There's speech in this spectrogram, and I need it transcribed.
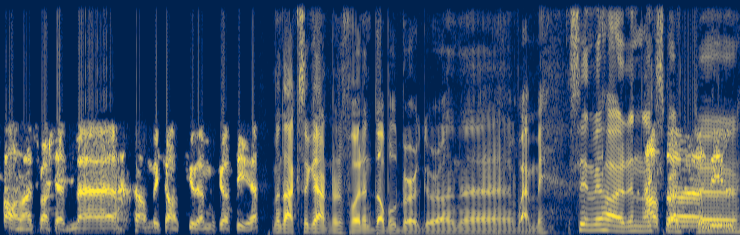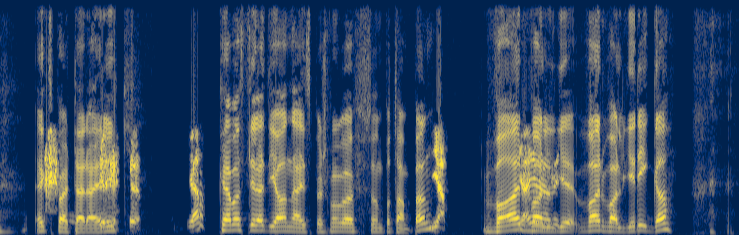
faen er det som har skjedd med amerikanske demokratiet. Men det er ikke så gærent når du får en double burger og en uh, whammy. Siden vi har en Altså, ekspert, de- eh, ekspert her, Eirik. Ja. Kan jeg bare stille et ja-nei-spørsmål sånn på tampen? Ja. Var, Ja, ja, valget, var valget rigga?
